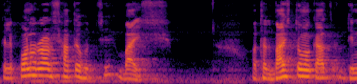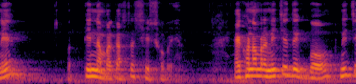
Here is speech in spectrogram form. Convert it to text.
তাহলে পনেরো আর সাথে হচ্ছে বাইশ। অর্থাৎ বাইশতম কাজ দিনে তিন নাম্বার কাজটা শেষ হবে। এখন আমরা নিচে দেখব, নিচে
